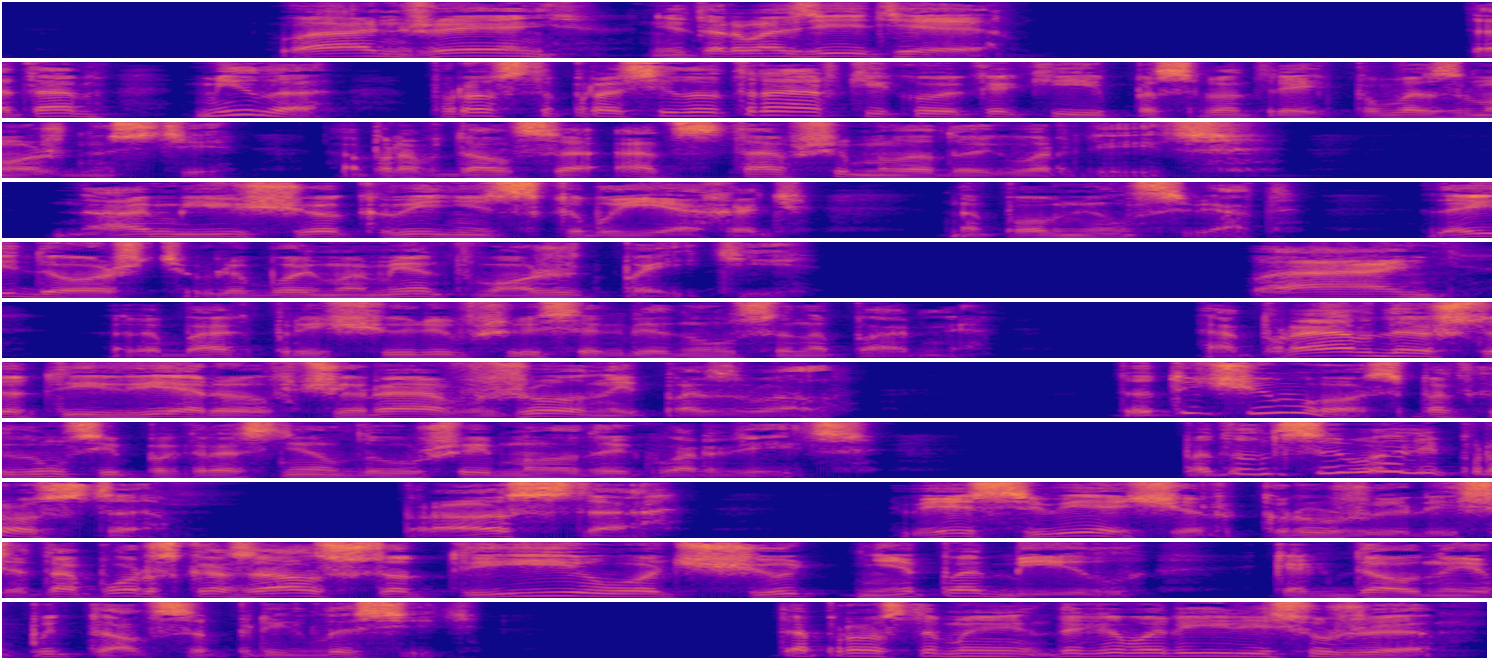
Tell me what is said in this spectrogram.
«Вань, Жень, не тормозите!» «Да там Мила просто просила травки кое-какие посмотреть по возможности», — оправдался отставший молодой гвардеец. «Нам еще к Винницкому ехать», — напомнил Свят. «Да и дождь в любой момент может пойти». «Вань!» — рыбак, прищурившись, оглянулся на парня. «А правда, что ты Веру вчера в жены позвал?» «Да ты чего?» — споткнулся и покраснел до ушей молодой гвардейц. «Потанцевали просто». «Просто?» Весь вечер кружились, а топор сказал, что ты его чуть не побил, когда он ее пытался пригласить. Да просто мы договорились уже.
